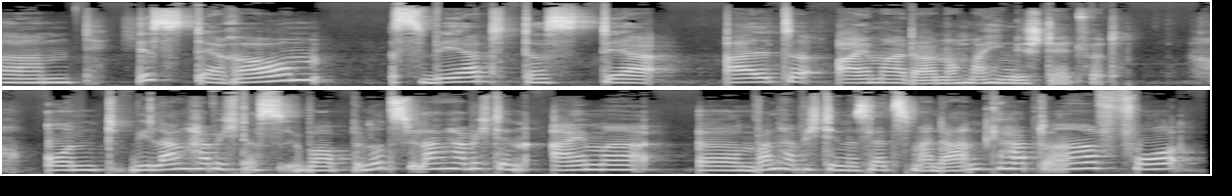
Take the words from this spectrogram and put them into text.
Ähm, ist der Raum es wert, dass der alte Eimer da nochmal hingestellt wird? Und wie lange habe ich das überhaupt benutzt? Wie lange habe ich den Eimer äh, wann habe ich den das letzte Mal in der Hand gehabt? Äh, vor,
